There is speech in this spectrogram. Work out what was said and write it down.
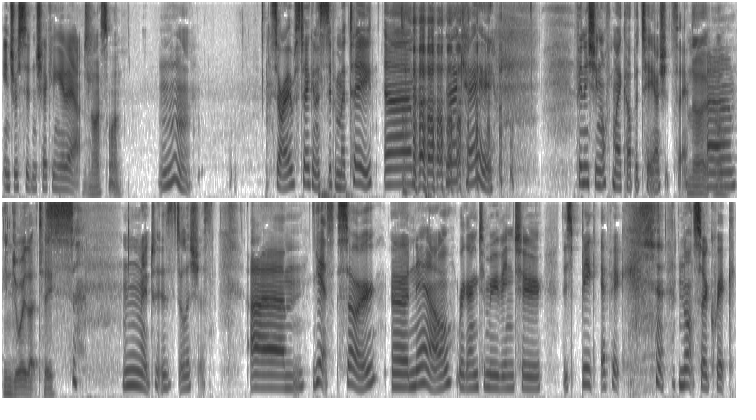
interested in checking it out. Nice one. Mm. Sorry, I was taking a sip of my tea. Um, okay. Finishing off my cup of tea, I should say. No, well, enjoy that tea. Mm, it is delicious. Um, yes, so uh, now we're going to move into this big, epic, not so quick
